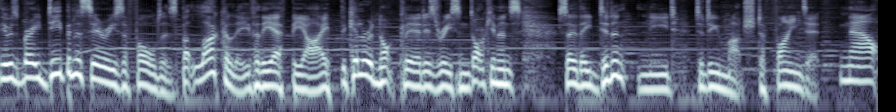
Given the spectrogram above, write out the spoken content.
It was buried deep in a series of folders, but luckily for the FBI, the killer had not cleared his recent documents, so they didn't need to do much to find it. Now,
